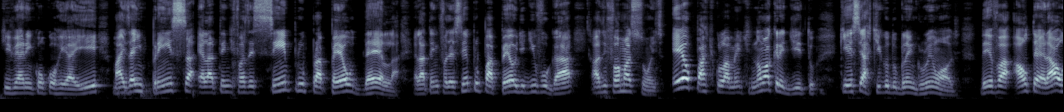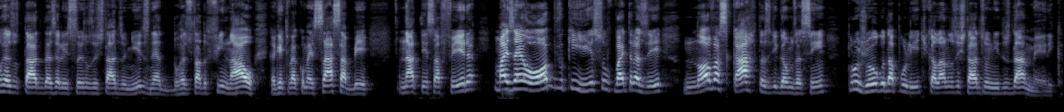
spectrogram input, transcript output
que vierem concorrer aí, mas a imprensa, ela tem de fazer sempre o papel dela. Ela tem de fazer sempre o papel de divulgar as informações. Eu, particularmente, não acredito que esse artigo do Glenn Greenwald deva alterar o resultado das eleições nos Estados Unidos, né, do resultado final, que a gente vai começar a saber na terça-feira, mas é óbvio que isso vai trazer novas cartas, digamos assim, para o jogo da política lá nos Estados Unidos da América.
